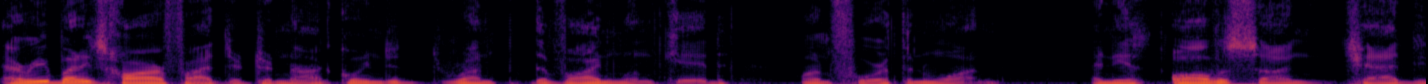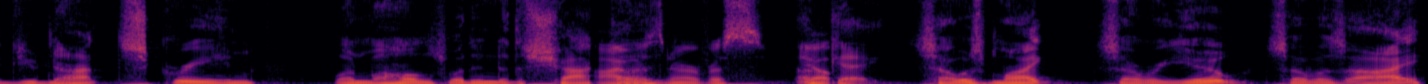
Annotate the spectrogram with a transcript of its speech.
Everybody's horrified that they're not going to run the Vineland kid on fourth and one. And you, all of a sudden, Chad, did you not scream when Mahomes went into the shotgun? I was nervous. Yep. Okay, so was Mike. So were you. So was I.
